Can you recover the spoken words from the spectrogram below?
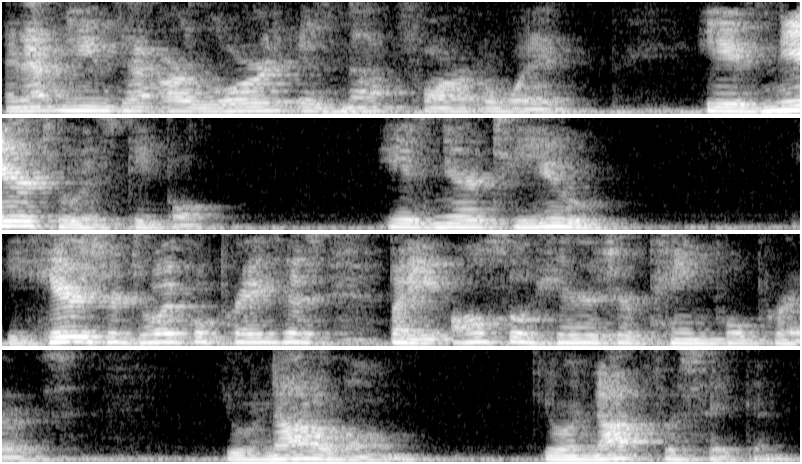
And that means that our Lord is not far away. He is near to His people. He is near to you. He hears your joyful praises, but He also hears your painful prayers. You are not alone. You are not forsaken.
